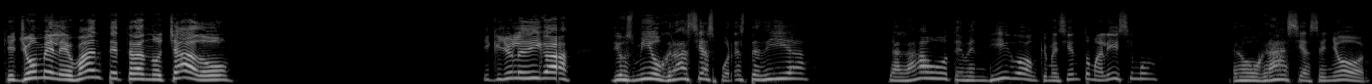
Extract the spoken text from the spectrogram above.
que yo me levante trasnochado y que yo le diga, Dios mío, gracias por este día. Te alabo, te bendigo, aunque me siento malísimo, pero gracias, Señor.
